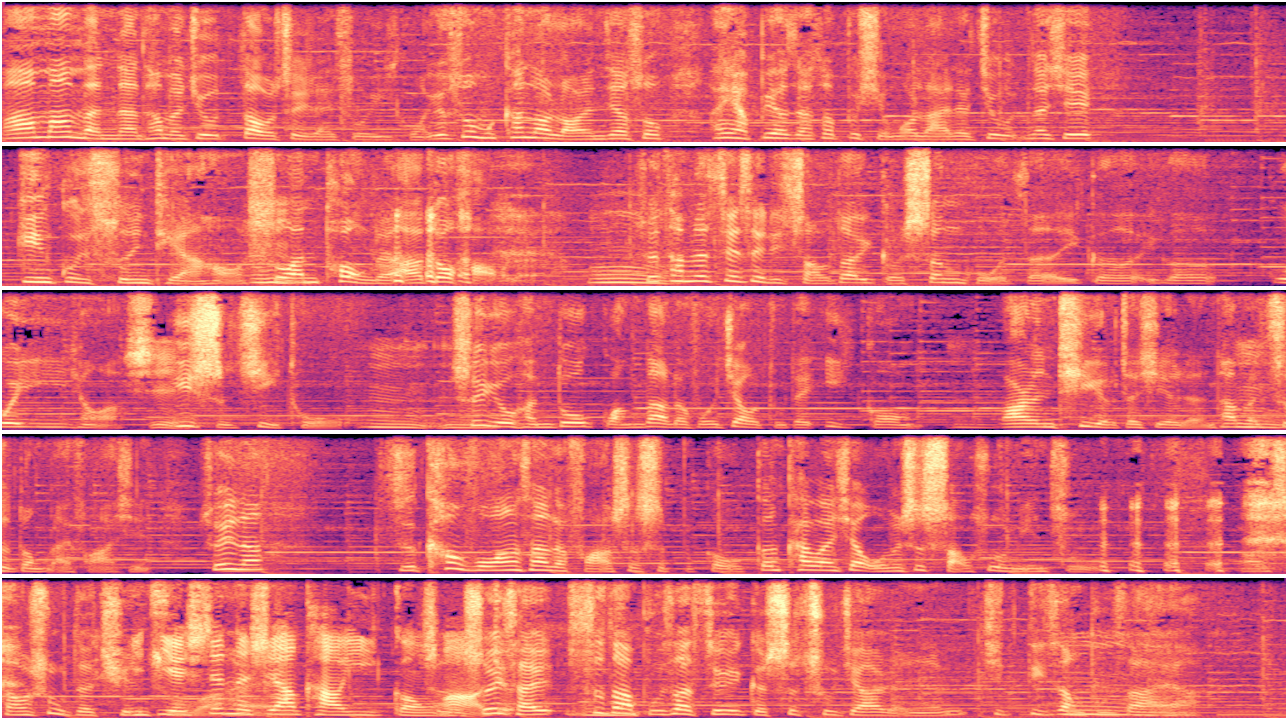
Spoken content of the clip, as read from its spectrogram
妈妈们呢，他们就到这里来做义工。有时候我们看到老人家说：“哎呀，不要再说不行，我来了。”就那些。筋骨酸疼哈，酸痛的啊都好了，嗯，所以他们在这里找到一个生活的一个一个皈依哈，是。衣食寄托，嗯，所以有很多广大的佛教徒的义工、volunteer 这些人，他们自动来发现。所以呢，只靠佛光山的法师是不够，跟开玩笑，我们是少数民族，少数的群族也真的是要靠义工啊，所以才四大菩萨只有一个是出家人，人地藏菩萨呀，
